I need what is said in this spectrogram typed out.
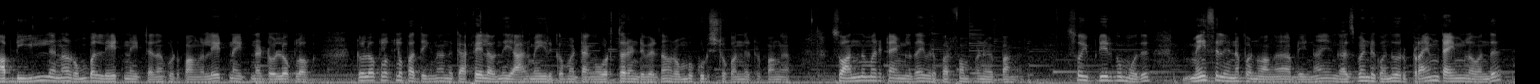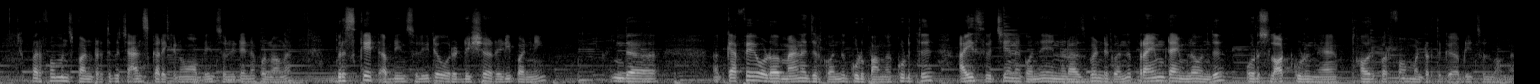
அப்படி இல்லைன்னா ரொம்ப லேட் நைட்டில் தான் கொடுப்பாங்க. லேட் நைட்னா டுவெல் ஓ கிளாக் டுவெல் ஓ கிளாக்ல பார்த்தீங்கன்னா அந்த கஃபேல வந்து யாருமே இருக்க மாட்டாங்க. ஒருத்தர் ரெண்டு பேர் தான் ரொம்ப குடிச்சிட்டு உட்காந்துட்ருப்பாங்க ஸோ அந்த மாதிரி டைமில் தான் இவர் பர்ஃபார்ம் பண்ணி வைப்பாங்க. ஸோ இப்படி இருக்கும்போது மேய்சல் என்ன பண்ணுவாங்க அப்படின்னா எங்கள் ஹஸ்பண்டுக்கு வந்து ஒரு ப்ரைம் டைமில் வந்து பர்ஃபார்மன்ஸ் பண்ணுறதுக்கு சான்ஸ் கிடைக்கணும் அப்படின்னு சொல்லிட்டு என்ன பண்ணுவாங்க? பிரிஸ்கெட் அப்படின்னு சொல்லிட்டு ஒரு டிஷ்ஷை ரெடி பண்ணி இந்த கஃபேயோட மேனேஜருக்கு வந்து கொடுப்பாங்க. கொடுத்து ஐஸ் வச்சு எனக்கு வந்து என்னோடய ஹஸ்பண்டுக்கு வந்து ப்ரைம் டைமில் வந்து ஒரு ஸ்லாட் கொடுங்க. அவர் பர்ஃபார்ம் பண்ணுறதுக்கு அப்படின்னு சொல்லுவாங்க.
